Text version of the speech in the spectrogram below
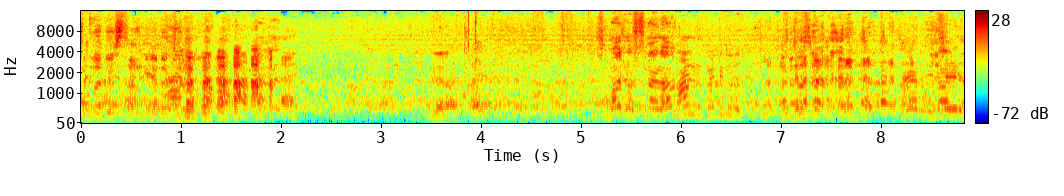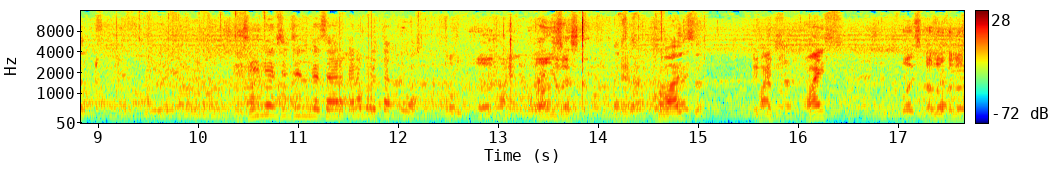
సినిమా తీస్తున్నాను అందుకని సుభాష్ వస్తున్నాడా? సీనియర్ సిటిజన్గా సార్ కనపడి తక్కువ వాయిస్ వాయిస్ హలో హలో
